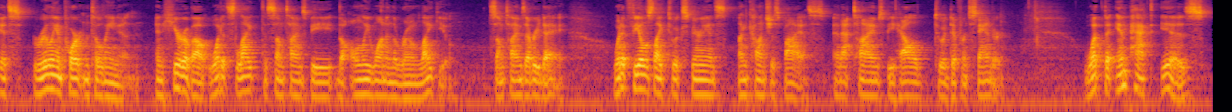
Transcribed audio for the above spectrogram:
it's really important to lean in and hear about what it's like to sometimes be the only one in the room like you, sometimes every day. What it feels like to experience unconscious bias and at times be held to a different standard. What the impact is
